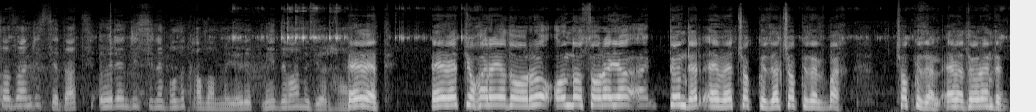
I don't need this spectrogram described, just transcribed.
Sazancı Sedat öğrencisine balık avlanmayı öğretmeye devam ediyor hala. Evet. Evet yukarıya doğru. Ondan sonra ya döndür. Evet çok güzel çok güzel bak. Çok güzel. Evet öğrendin.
